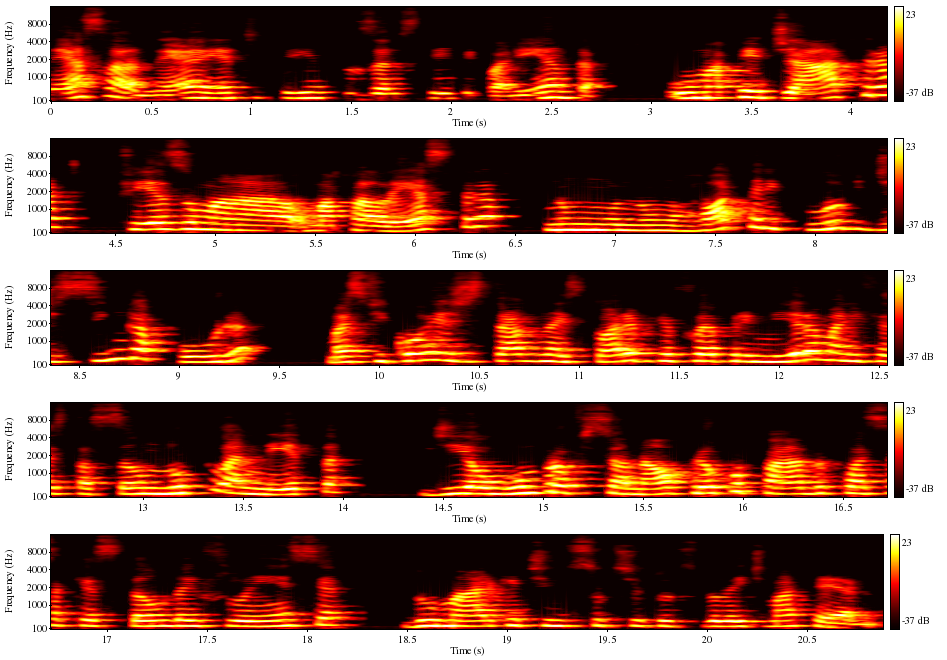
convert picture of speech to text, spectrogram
Nessa, né, entre 30, os anos 30 e 40, uma pediatra fez uma, uma palestra num, num Rotary Club de Singapura, mas ficou registrado na história porque foi a primeira manifestação no planeta de algum profissional preocupado com essa questão da influência do marketing de substitutos do leite materno.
